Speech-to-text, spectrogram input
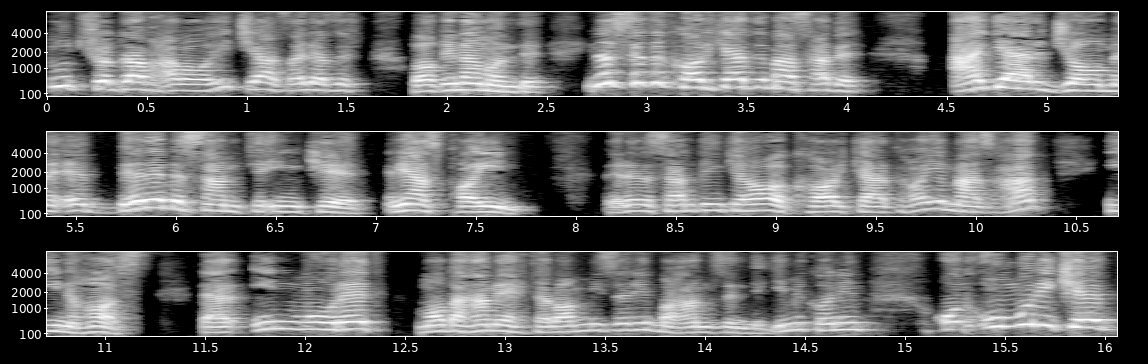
دود شد رفت هوا هیچی اثری ازش باقی نمانده. اینا سه تا کارکرد مذهبه. اگر جامعه بره به سمت اینکه یعنی از پایین بره به سمت اینکه آقا کارکردهای مذهب این هاست در این مورد ما به هم احترام می‌ذاریم با هم زندگی می‌کنیم. اون اموری که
